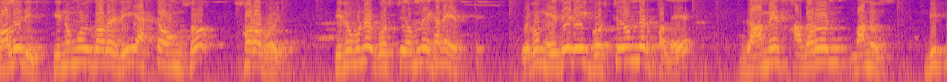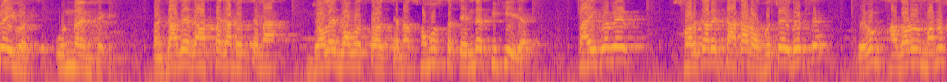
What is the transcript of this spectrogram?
দলেরই, তৃণমূল দলেরই একটা অংশ সরব হয়েছে। তৃণমূলের গোষ্ঠীদ্বন্দ্ব এখানে এসছে এবং এদের এই গোষ্ঠীদ্বন্দ্বের ফলে গ্রামের সাধারণ মানুষ বিপ্লবী হচ্ছে উন্নয়ন থেকে। যাদের রাস্তাঘাট হচ্ছে না, জলের ব্যবস্থা হচ্ছে না, সমস্ত টেন্ডার পিছিয়ে যাচ্ছে। স্বাভাবিকভাবে সরকারের টাকার অপচয় ঘটছে এবং সাধারণ মানুষ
